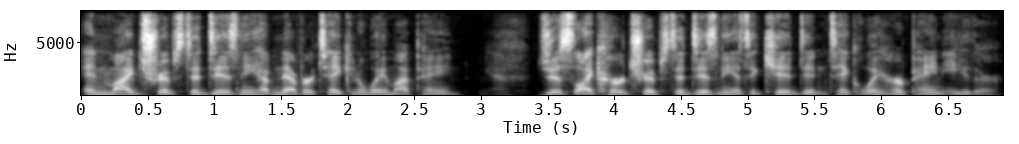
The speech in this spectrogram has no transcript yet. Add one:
and my trips to Disney have never taken away my pain. Yeah. Just like her trips to Disney as a kid didn't take away her pain either.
